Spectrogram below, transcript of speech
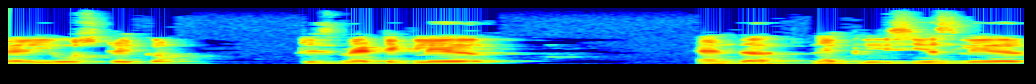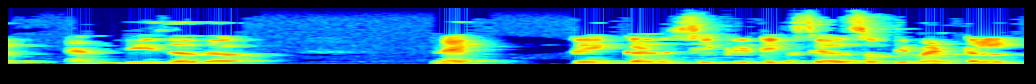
periostracum, prismatic layer and the nacreous layer. And these are the nectic and secreting cells of the mantle.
